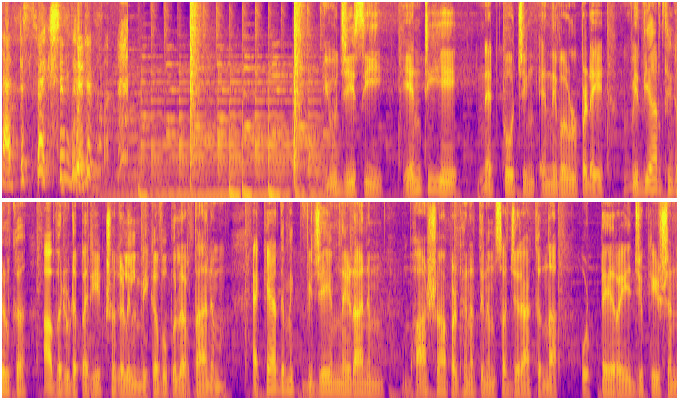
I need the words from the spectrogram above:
സാറ്റിസ്ഫാക്ഷൻ തരും. U G C N T A net coaching എന്നിവ ഉൾപ്പെടെ വിദ്യാർത്ഥികൾക്ക് അവരുടെ പരീക്ഷകളിൽ മികവ് പുലർത്താനും അക്കാദമിക് വിജയം നേടാനും ഭാഷാ പഠനത്തിനും സജ്ജരാക്കുന്ന ഒട്ടേറെ എഡ്യൂക്കേഷൻ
